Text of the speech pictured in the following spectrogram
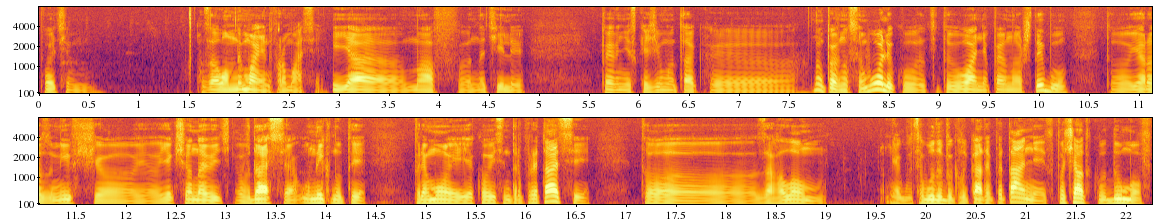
потім загалом немає інформації. І я мав на тілі певні, скажімо так, е, ну, певну символіку, татуювання певного штибу, то я розумів, що е, якщо навіть вдасться уникнути прямої якоїсь інтерпретації, то загалом якби це буде викликати питання. І спочатку думав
